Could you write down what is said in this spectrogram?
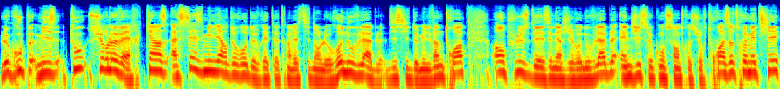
Le groupe mise tout sur le vert. 15 à 16 milliards d'euros devraient être investis dans le renouvelable d'ici 2023. En plus des énergies renouvelables, Engie se concentre sur trois autres métiers,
